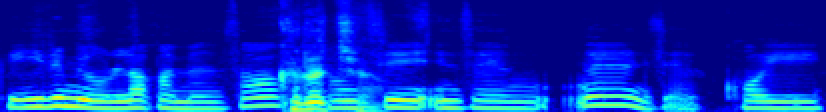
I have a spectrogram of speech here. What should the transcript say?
그 이름이 올라가면서 그렇죠. 정치 인생을 이제 거의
